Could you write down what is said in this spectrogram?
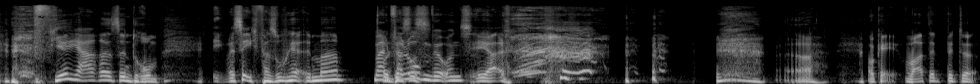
Vier Jahre sind rum. Ich weiß ja, ich versuche ja immer. Wann verloben ist, wir uns? Ja. Ah, okay, wartet bitte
